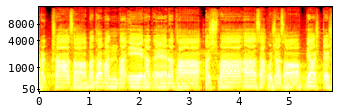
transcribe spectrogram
वृक्षासो मधुमन्त ईरते रथा अश्वास उषसो व्यष्टिष।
